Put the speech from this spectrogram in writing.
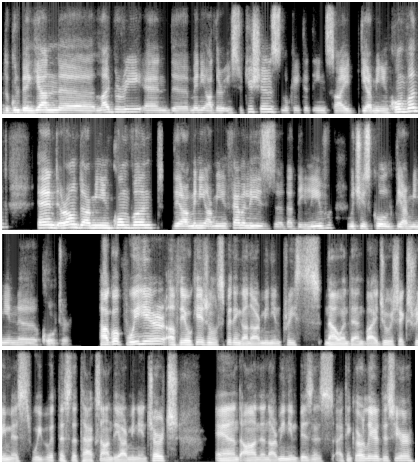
the Gulbenkian uh, Library, and many other institutions located inside the Armenian convent. And around the Armenian convent, there are many Armenian families that they live, which is called the Armenian Quarter. Hagop, we hear of the occasional spitting on Armenian priests now and then by Jewish extremists. We witnessed attacks on the Armenian church and on an Armenian business, I think earlier this year.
